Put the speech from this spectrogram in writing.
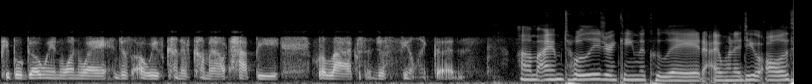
people go in one way and just always kind of come out happy, relaxed, and just feeling good. Um, I am totally drinking the Kool Aid. I want to do all of,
